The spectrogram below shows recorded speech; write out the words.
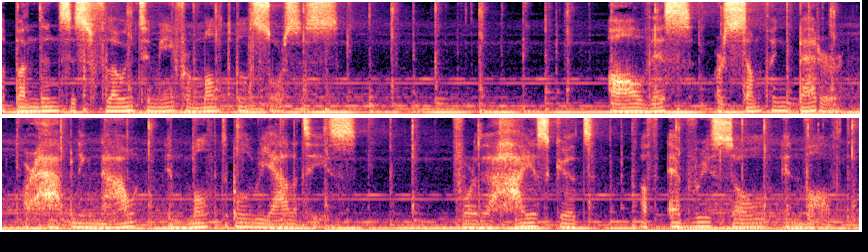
Abundance is flowing to me from multiple sources. All this or something better are happening now in multiple realities for the highest good of every soul involved.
